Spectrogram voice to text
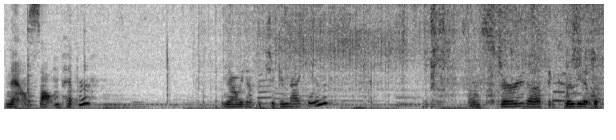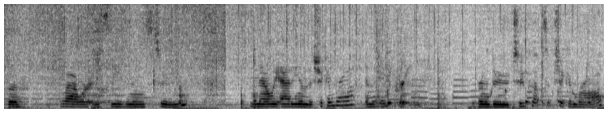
Now salt and pepper. Now we dump the chicken back in and stir it up and coat it with the flour and seasonings too. Now we add in the chicken broth and the heavy cream. We're gonna do two cups of chicken broth,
